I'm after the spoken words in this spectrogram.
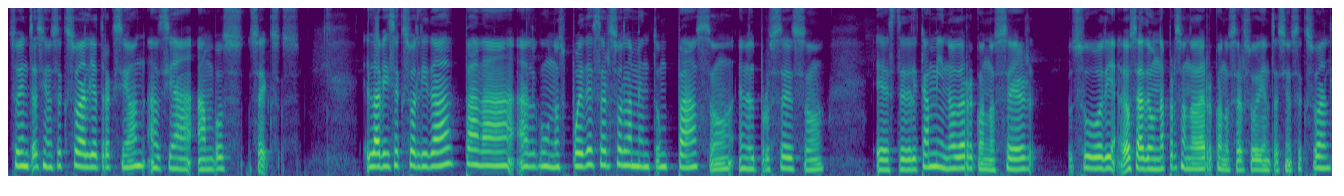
su orientación sexual y atracción hacia ambos sexos. La bisexualidad para algunos puede ser solamente un paso en el proceso este, del camino de reconocer su, o sea, de una persona de reconocer su orientación sexual.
